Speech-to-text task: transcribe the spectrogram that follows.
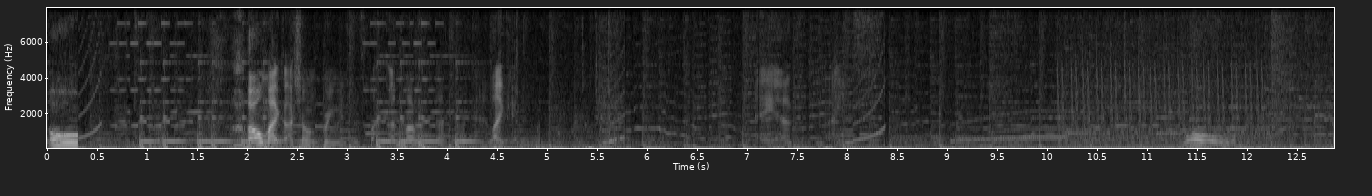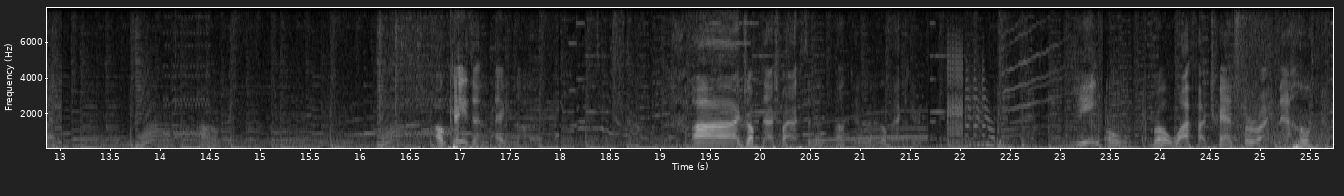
Oh! Oh my gosh, don't bring me into this fight. I love it. I like it. Hey, that's nice. Whoa. That oh, okay. Okay then, eggnog. Ah, I dropped dash by accident. Okay, we're gonna go back here. Yeet. Oh, bro, Wi-Fi transfer right now.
